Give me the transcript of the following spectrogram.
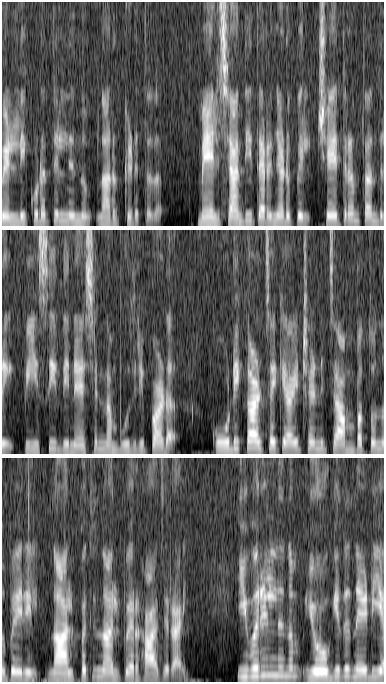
വെള്ളിക്കുടത്തിൽ നിന്നും നറുക്കെടുത്തത്. മേൽശാന്തി തെരഞ്ഞെടുപ്പിൽ ക്ഷേത്രം തന്ത്രി പി സി ദിനേശൻ നമ്പൂതിരിപ്പാട് കൂടിക്കാഴ്ചയ്ക്കായി ക്ഷണിച്ച അമ്പത്തൊന്ന് പേരിൽ നാൽപ്പത്തിനാല് പേർ ഹാജരായി. ഇവരിൽ നിന്നും യോഗ്യത നേടിയ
